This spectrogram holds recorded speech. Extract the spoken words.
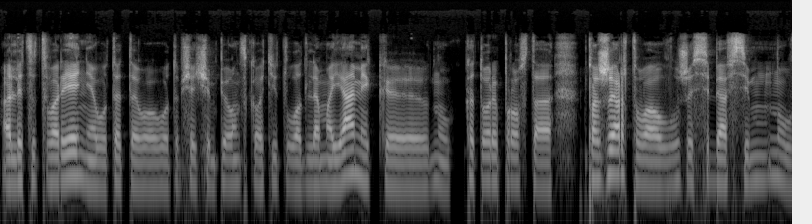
олицетворение вот этого вот вообще чемпионского титула для Майами, ну, который просто пожертвовал уже себя всем, ну,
